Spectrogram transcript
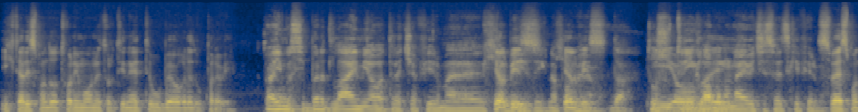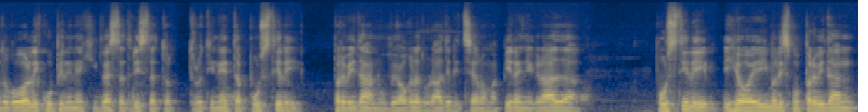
i hteli smo da otvorimo one trotinete u Beogradu prvi. Pa imao si Bird Lime i ova treća firma je Hellbiz, Hellbiz, da. To su I tri ovaj- globalno najveće svetske firme. Sve smo dogovorili, kupili nekih 200-300 tro- trotineta, pustili prvi dan u Beogradu, radili celo mapiranje grada, pustili i ovaj, imali smo prvi dan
